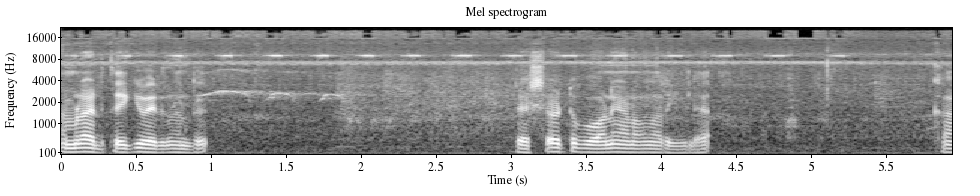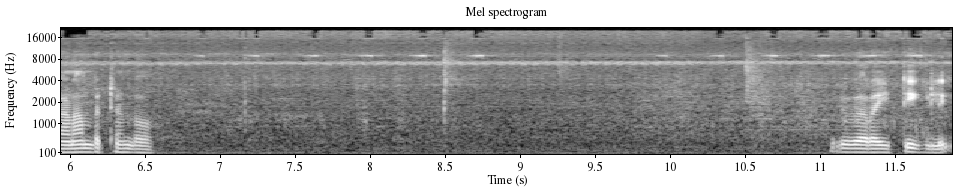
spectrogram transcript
നമ്മുടെ അടുത്തേക്ക് വരുന്നുണ്ട്. രക്ഷപ്പെട്ട് പോണയാണോ എന്നറിയില്ല. കാണാൻ പറ്റണ്ടോ? ഒരു വെറൈറ്റി കിളി.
